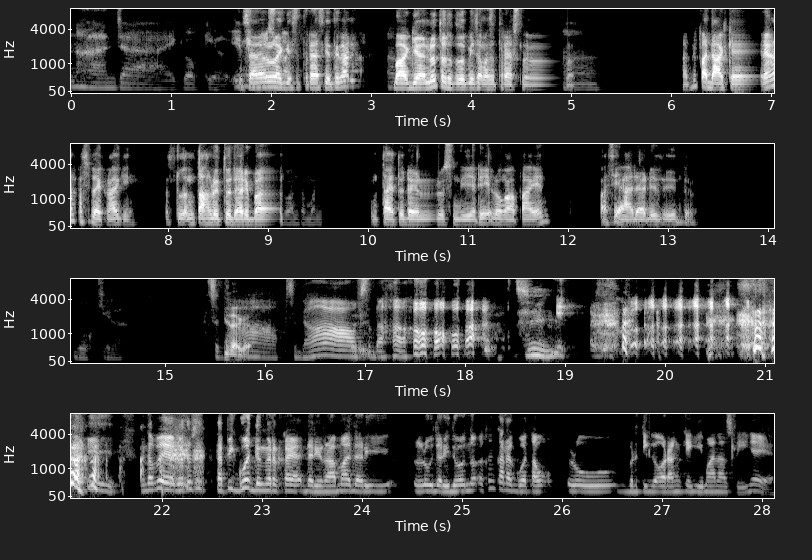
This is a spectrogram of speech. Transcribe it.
Nah, anjay, gokil. Ini Misalnya lu lagi stres gitu kan, Eh, bagian lu tertutupi sama stres lu. eh. Tapi pada akhirnya kan pasti balik lagi. Entah lu itu dari bantuan teman, entah itu dari lu sendiri, lu ngapain, pasti ada di situ. Gokil. Gila nggak? Sedap, sedap, sedap. Sih. Ih, Ih, tapi ya gitu sih. Tapi gue denger kayak dari Rama, dari lu, dari Dono kan karena gue tahu lu bertiga orang kayak gimana aslinya ya.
